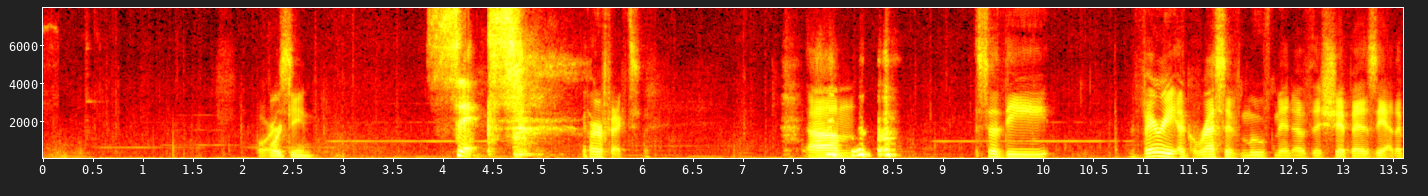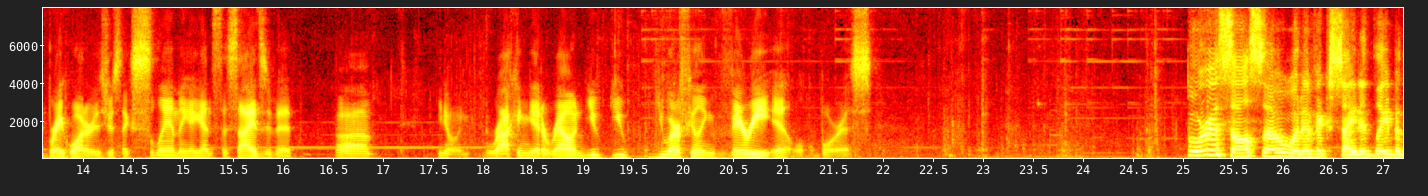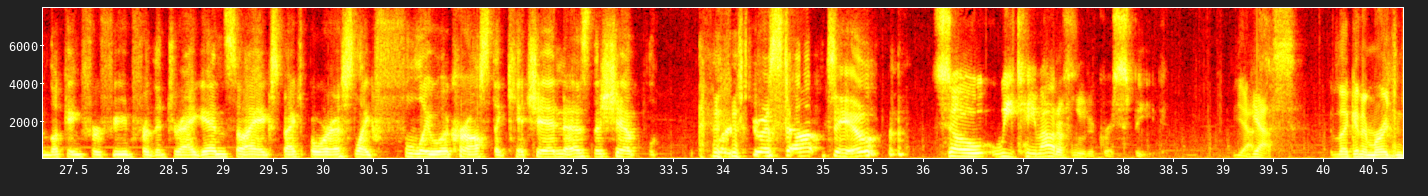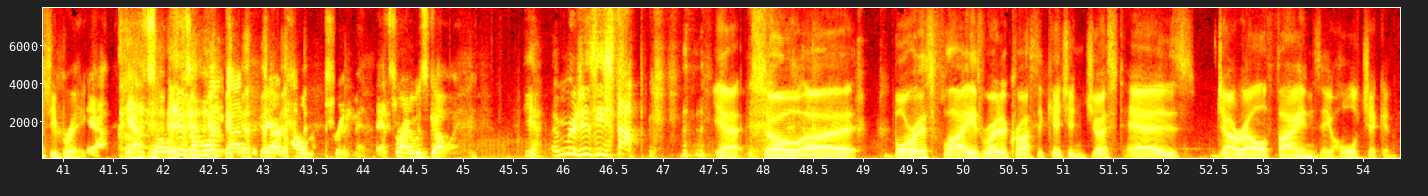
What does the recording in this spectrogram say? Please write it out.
Boris. 14. Six. Perfect. Um, so the very aggressive movement of the ship, as yeah, the breakwater is just like slamming against the sides of it, um, you know, and rocking it around. You you you are feeling very ill, Boris. Boris also would have excitedly been looking for food for the dragon, so I expect Boris like flew across the kitchen as the ship lurched to a stop too. So we came out of ludicrous speed. Yes. Yes. Like an emergency brake. Yeah, yeah. So someone got the dark helmet treatment. That's where I was going. Yeah. Emergency stop. Yeah, so uh, Boris flies right across the kitchen just as Jarrell finds a whole chicken.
